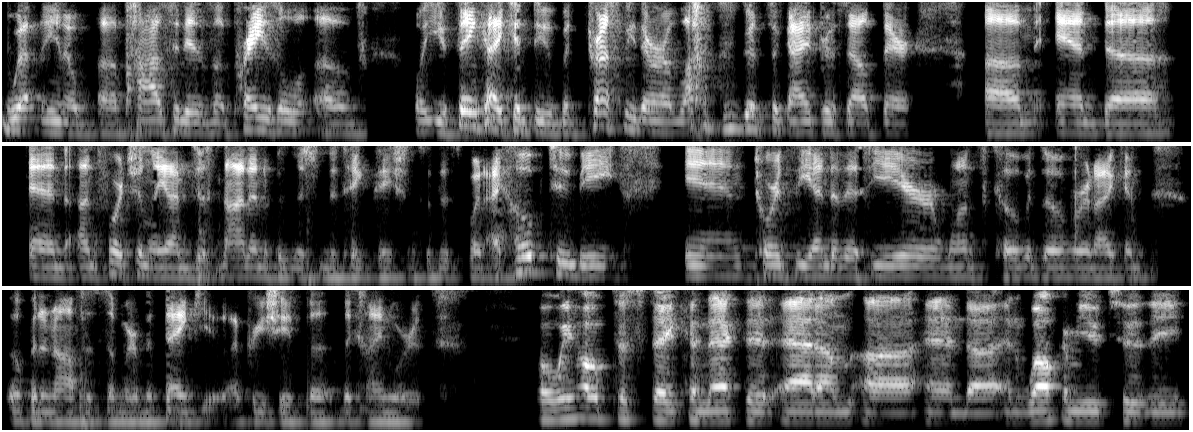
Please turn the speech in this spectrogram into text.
you know, uh, positive appraisal of what you think I could do. But trust me, there are lots of good psychiatrists out there um, and uh, and unfortunately, I'm just not in a position to take patients at this point. I hope to be in towards the end of this year once COVID's over and I can open an office somewhere. But thank you. I appreciate the, the kind words. Well, we hope to stay connected, Adam, uh, and, uh, and welcome you to the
